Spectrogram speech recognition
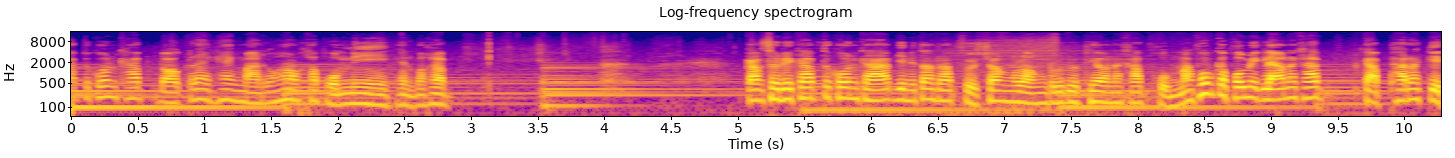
ครับทุกคนครับ ดอกแรกแห้งมานของเฮาครับ ผมนี่เห็นปะครับกับสวัสดีครับทุกคนครับยินดีต้อนรับสู่ช่องลองรู้ดูเที่ยวนะครับผมมาพบกับผมอีกแล้วนะครับกับภารกิจ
